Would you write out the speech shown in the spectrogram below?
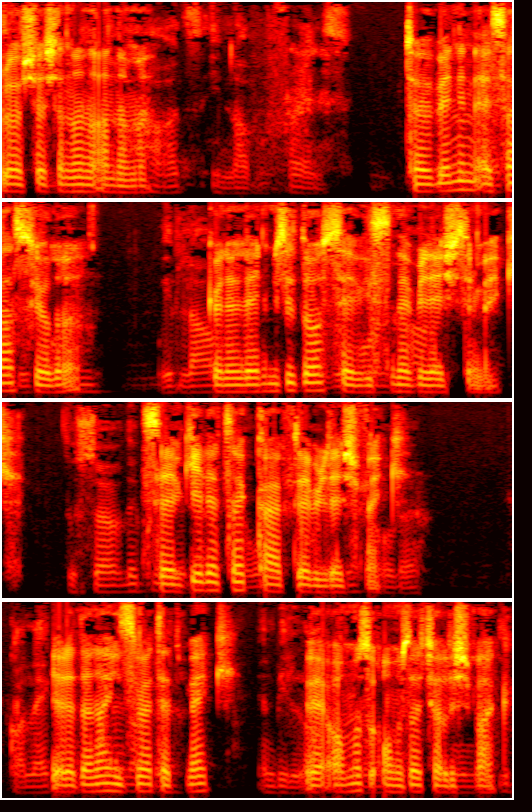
Rosh anlamı. Tövbenin esas yolu, gönüllerimizi dost sevgisine birleştirmek, sevgiyle tek kalple birleşmek, Yaradan'a hizmet etmek ve omuz omuza çalışmak,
